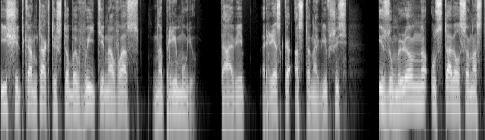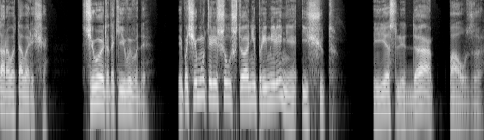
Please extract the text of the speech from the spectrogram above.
ищет контакты, чтобы выйти на вас напрямую. Тави, резко остановившись, изумленно уставился на старого товарища. «С чего это такие выводы? И почему ты решил, что они примирение ищут? И если да, пауза,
